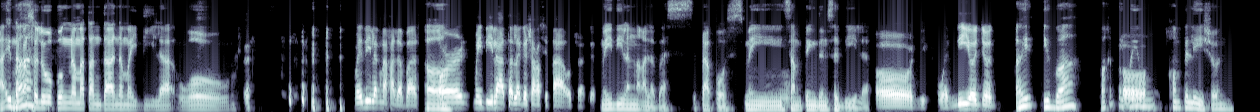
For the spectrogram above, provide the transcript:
Ah, iba? Nakasalubong na matanda na may dila. Wow. May dilang nakalabas. Oo. Or may dila talaga siya kasi tao siya. may dilang nakalabas. Tapos, may Oo. something dun sa dila. Oh, hindi. Hindi yun yun. Ay, iba? Bakit iba Oo. yung compilation?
